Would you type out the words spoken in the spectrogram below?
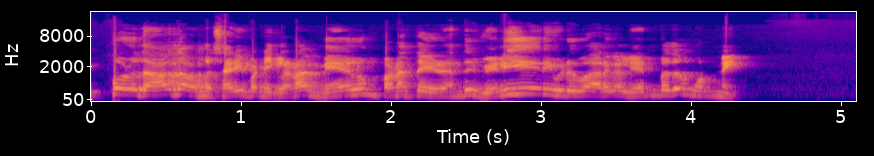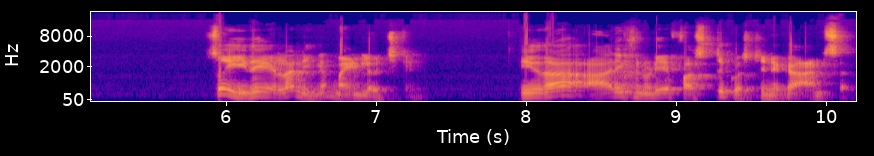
இப்பொழுதாவது அவங்க சரி பண்ணிக்கலனா மேலும் பணத்தை இழந்து வெளியேறி விடுவார்கள் என்பதும் உண்மை. ஸோ இதையெல்லாம் நீங்கள் மைண்டில் வச்சுக்கணும். இதுதான் ஆரிஃபினுடைய ஃபஸ்ட்டு கொஸ்டினுக்கு ஆன்சர்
